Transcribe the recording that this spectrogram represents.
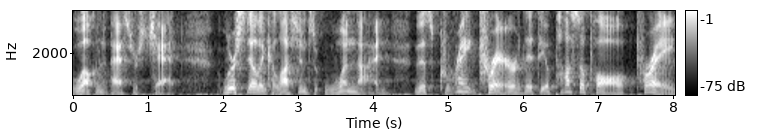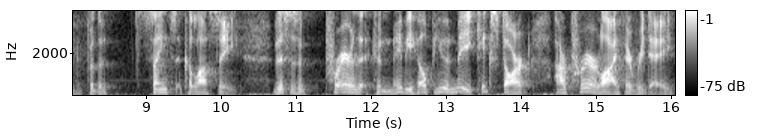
Welcome to Pastor's Chat. We're still in Colossians 1 9, this great prayer that the Apostle Paul prayed for the saints at Colossae. This is a prayer that can maybe help you and me kickstart our prayer life every day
